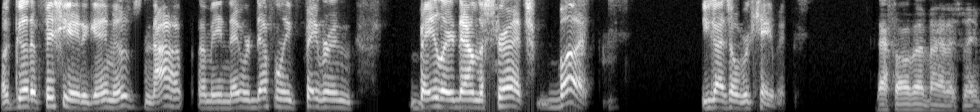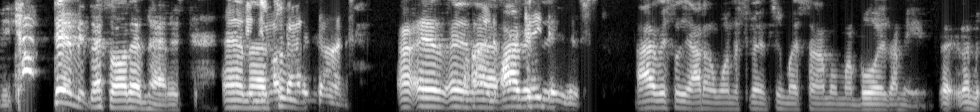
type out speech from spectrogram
a good officiated game. It was not. I mean, they were definitely favoring Baylor down the stretch, but you guys overcame it. That's all that matters, baby. God damn it, that's all that matters. And And uh, to, got it done. uh, and, and uh, R.J. obviously, Davis. Obviously, I don't want to spend too much time on my boys. I mean, let, me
